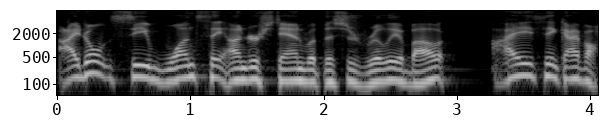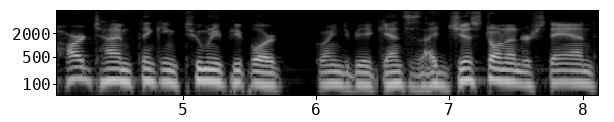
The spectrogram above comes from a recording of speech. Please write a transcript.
I don't see once they understand what this is really about. I think I have a hard time thinking too many people are going to be against this. I just don't understand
